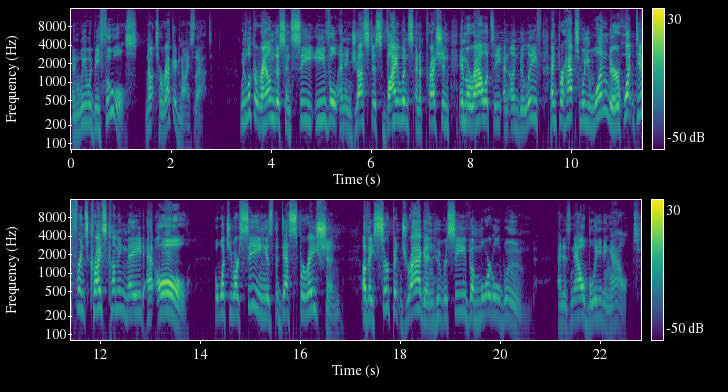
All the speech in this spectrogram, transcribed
And we would be fools not to recognize that. We look around us and see evil and injustice, violence and oppression, immorality and unbelief, and perhaps we wonder what difference Christ's coming made at all. But what you are seeing is the desperation of a serpent dragon who received a mortal wound and is now bleeding out.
